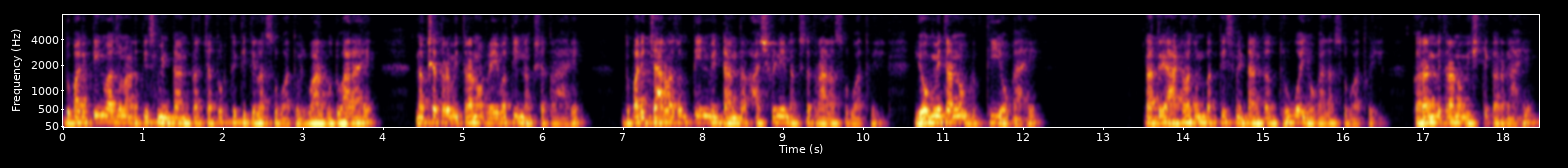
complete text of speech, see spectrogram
दुपारी तीन वाजून अडतीस मिनिटांनंतर चतुर्थी तिथीला सुरुवात होईल. वार बुधवार आहे. नक्षत्र मित्रांनो रेवती नक्षत्र आहे. दुपारी चार वाजून तीन मिनिटांनंतर अश्विनी नक्षत्राला सुरुवात होईल. योग मित्रांनो वृत्ती योग आहे. रात्री आठ वाजून बत्तीस मिनिटांनंतर ध्रुव योगाला सुरुवात होईल. करण मित्रांनो विष्टीकरण आहे.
